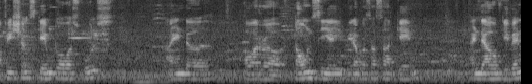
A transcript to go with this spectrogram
officials came to our schools and our town CI Veeraprasad sir came and they have given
